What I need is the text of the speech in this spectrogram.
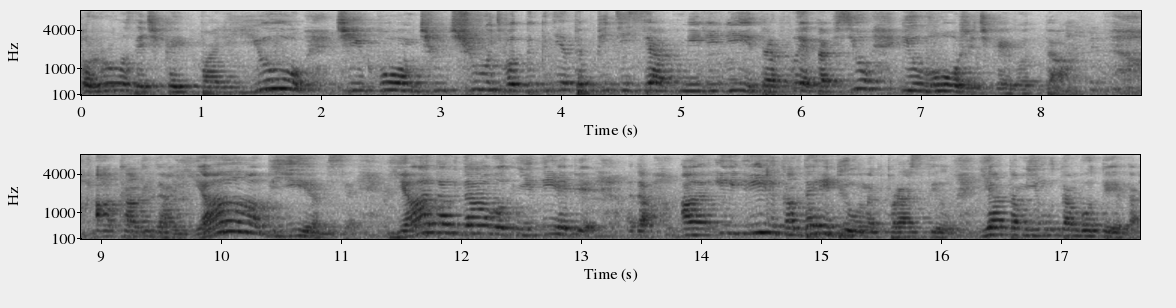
розочкой полью, чайком чуть-чуть, вот где-то 50 миллилитров, это все, и ложечкой вот так. А когда я объемся, я тогда вот не ты, да, а, и, или когда ребенок простыл, я там ему там вот это.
